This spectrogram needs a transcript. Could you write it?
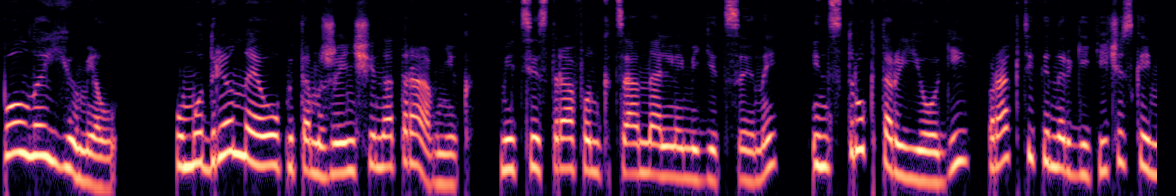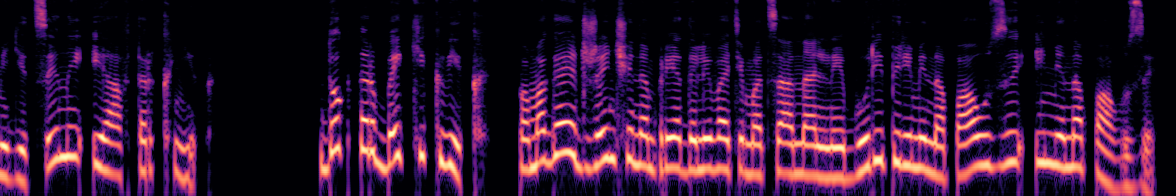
Пола Юмил. Умудренная опытом женщина-травник, медсестра функциональной медицины, инструктор йоги, практик энергетической медицины и автор книг. Доктор Бекки Квик помогает женщинам преодолевать эмоциональные бури переменопаузы и менопаузы.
